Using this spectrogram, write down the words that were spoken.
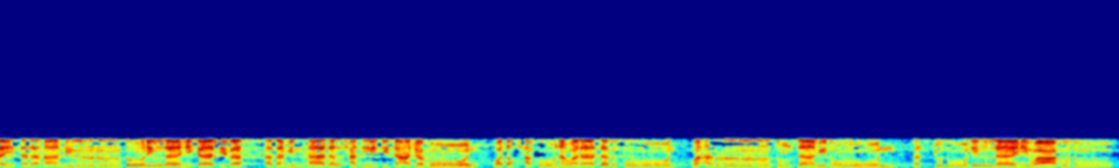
ليس لها من دون الله كاتفة أفمن هذا الحديث تعجبون وتضحكون ولا تبكون وأنتم سامدون. فاسجدوا لله واعبدوا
